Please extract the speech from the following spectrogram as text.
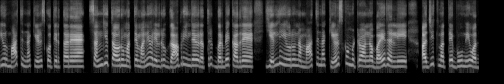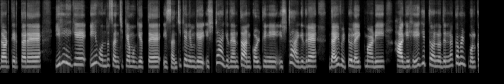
ಇವ್ರ ಮಾತನ್ನ ಕೇಳಿಸ್ಕೊತಿರ್ತಾರೆ. ಸಂಗೀತ ಅವರು ಮತ್ತೆ ಮನೆಯವರೆಲ್ರು ಗಾಬರಿಯಿಂದ ಇವ್ರ ಹತ್ರಕ್ ಬರ್ಬೇಕಾದ್ರೆ, ಎಲ್ಲಿ ಇವರು ನಮ್ಮ ಮಾತನ್ನ ಕೇಳಿಸ್ಕೊಂಡ್ಬಿಟ್ರು ಅನ್ನೋ ಭಯದಲ್ಲಿ ಅಜಿತ್ ಮತ್ತೆ ಭೂಮಿ ಒದ್ದಾಡ್ತಿರ್ತಾರೆ. ಇಲ್ಲಿಗೆ ಈ ಒಂದು ಸಂಚಿಕೆ ಮುಗಿಯುತ್ತೆ. ಈ ಸಂಚಿಕೆ ನಿಮ್ಗೆ ಇಷ್ಟ ಆಗಿದೆ ಅಂತ ಅನ್ಕೊಳ್ತೀನಿ. ಇಷ್ಟ ಆಗಿದ್ರೆ ದಯವಿಟ್ಟು ಲೈಕ್ ಮಾಡಿ, ಹಾಗೆ ಹೇಗಿತ್ತು ಅನ್ನೋದನ್ನ ಕಮೆಂಟ್ ಮೂಲಕ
